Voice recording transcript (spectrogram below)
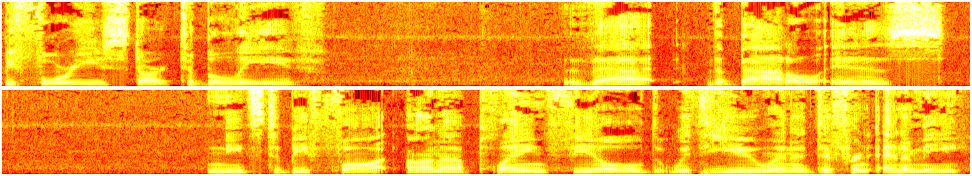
Before you start to believe that the battle is needs to be fought on a playing field with you and a different enemy,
